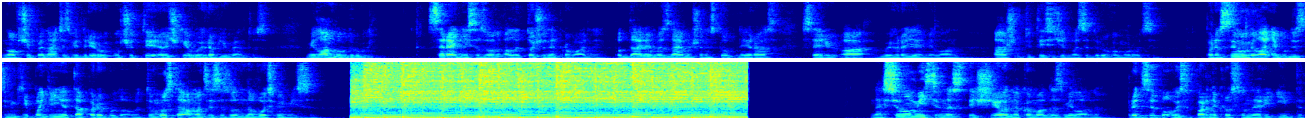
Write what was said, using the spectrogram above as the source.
Ну а в чемпіонаті з відривом у 4 очки виграв Ювентус. Мілан був другий. Середній сезон, але точно не провальний. Подалі ми знаємо, що наступний раз серію А виграє Мілан аж у 2022 році. Перед цим у Мілані будуть стрімкі падіння та перебудови, тому ставимо цей сезон на восьме місце. На сьомому місці в нас є ще одна команда з Мілану. Принциповий суперник Росонері Інтер.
